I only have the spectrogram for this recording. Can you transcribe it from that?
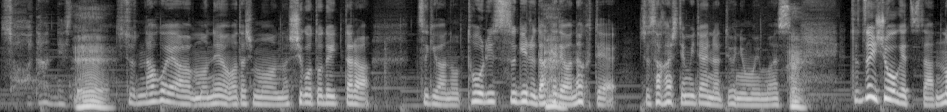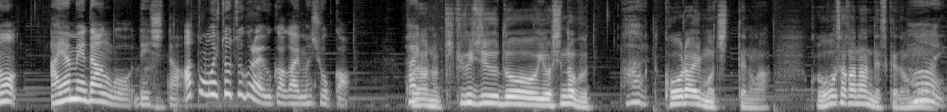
そうなんですね。ええちょっと名古屋もね私もあの仕事で行ったら次はあの通り過ぎるだけではなくて、ちょっと探してみたいなというふうに思います。はい筒井正月さんのあやめ団子でした。あともう一つぐらい伺いましょうか。これ、はいあの菊十堂慶喜はい。高麗餅っていうのがこれ大阪なんですけども、はい。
